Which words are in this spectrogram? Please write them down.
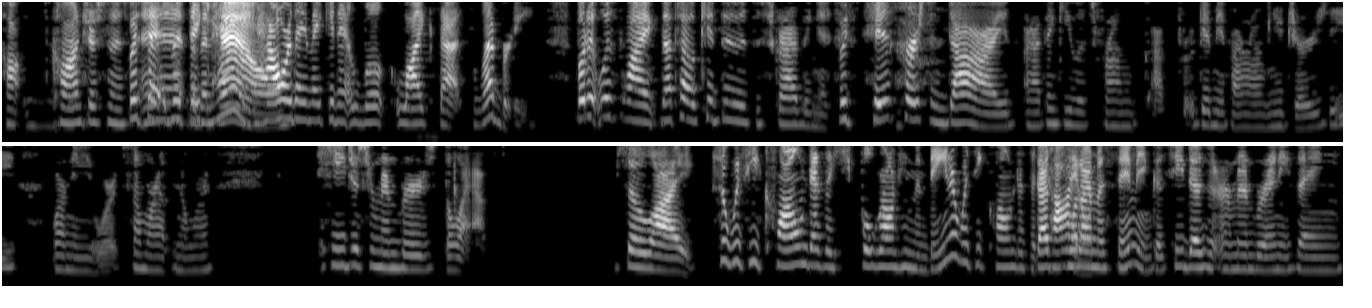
Con- consciousness but it? but they then can't. how? How are they making it look like that celebrity? But it was like that's how Kid Buu is describing it. But- his person died, and I think he was from. uh, Forgive me if I'm wrong. New Jersey or New York, somewhere up north. He just remembers the lab. So like So was he cloned as a full grown human being, or was he cloned as a that's child? That's what I'm assuming because he doesn't remember anything.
